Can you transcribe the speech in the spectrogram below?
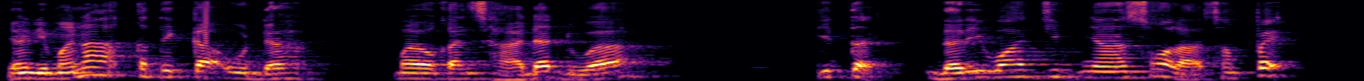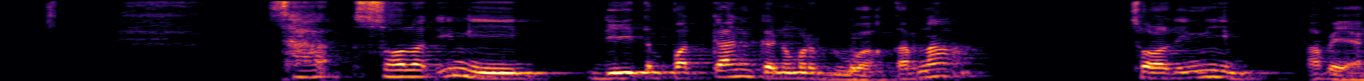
Yang di mana ketika udah melakukan syahadat dua, kita dari wajibnya sholat sampai sholat ini ditempatkan ke nomor dua karena sholat ini apa ya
